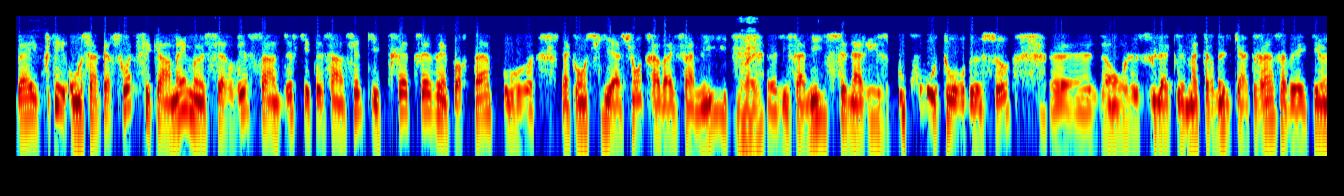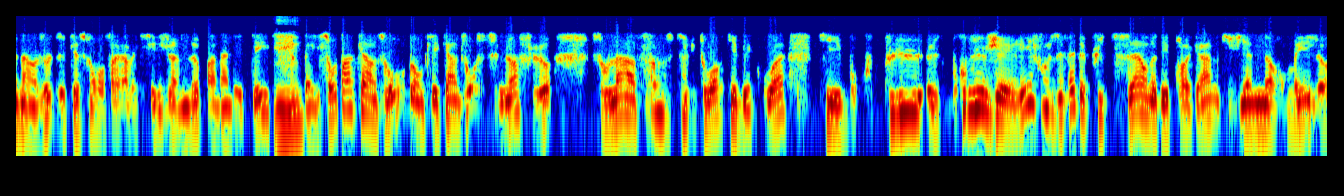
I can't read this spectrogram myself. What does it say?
Ben, écoutez, on s'aperçoit que c'est quand même un service sans dire qui est essentiel, qui est très, très important pour la conciliation travail-famille. Euh, les familles scénarisent beaucoup autour de ça. Euh, on l'a vu, la maternelle 4 ans, ça avait été un enjeu de qu'est-ce qu'on va faire avec ces jeunes-là pendant l'été. Mhm. ben, ils sont en camp de jour. Donc, les camps de jour, c'est une offre là, sur l'ensemble du territoire québécois qui est beaucoup plus, euh, beaucoup mieux gérée. Je vous dirais, depuis 10 ans, on a des programmes qui viennent normer là,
